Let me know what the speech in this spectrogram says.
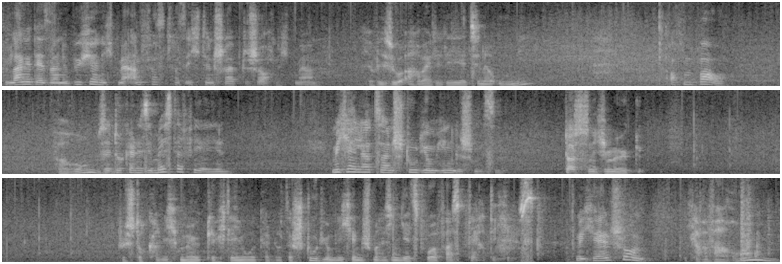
Solange der seine Bücher nicht mehr anfasst, fasse ich den Schreibtisch auch nicht mehr an. Ja, wieso arbeitet er jetzt in der Uni? Auf dem Bau. Warum? Sind doch keine Semesterferien. Michael hat sein Studium hingeschmissen. Das ist nicht möglich. Das ist doch gar nicht möglich. Der Junge kann doch das Studium nicht hinschmeißen, jetzt wo er fast fertig ist. Michael schon. Ja, aber warum?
